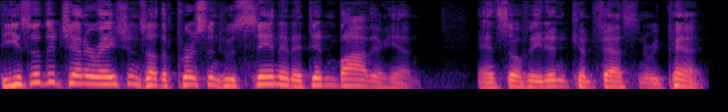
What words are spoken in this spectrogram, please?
these are the generations of the person who sinned and it didn't bother him. And so he didn't confess and repent.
